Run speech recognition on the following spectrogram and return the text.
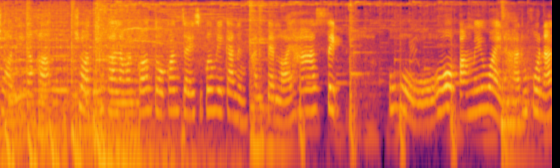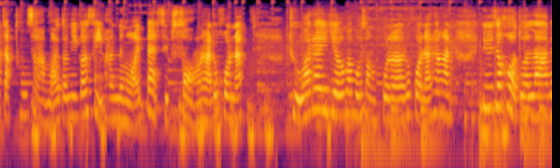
ช็อตนี้นะคะช็อตนี้ค่ะรางวัลก้อนโตก้อนใจซูเปอร์เมกา1,850 โอ้โห ปังไม่ไหวนะคะ ทุกคนนะ จากทุน 300 ตอนนี้ก็ 4,182 นะคะ ทุกคนนะ ถือว่าได้เยอะมาพอสมควรแล้วทุกคนนะ ถ้างั้นนี่จะขอตัวลาไป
